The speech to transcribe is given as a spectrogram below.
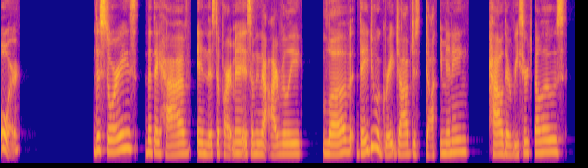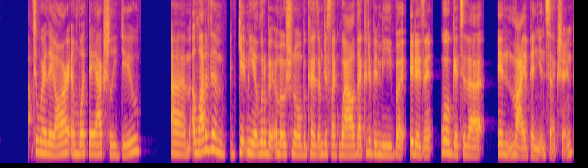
Or the stories that they have in this department is something that I really love. They do a great job just documenting how their research fellows to where they are and what they actually do. Um, a lot of them get me a little bit emotional because I'm just like, wow, that could have been me, but it isn't. We'll get to that in my opinion section.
